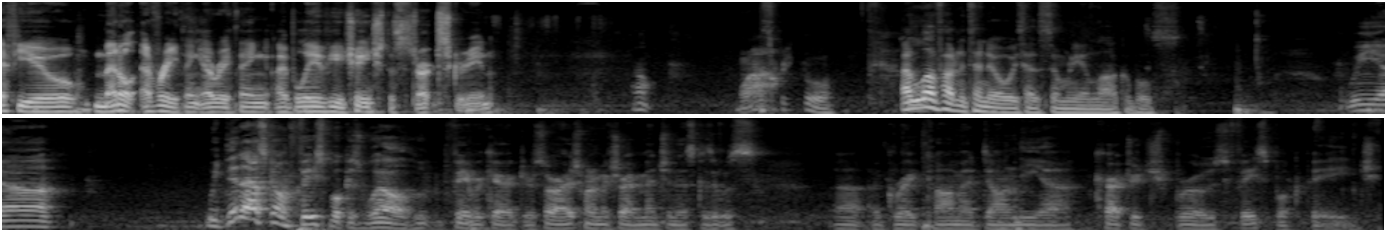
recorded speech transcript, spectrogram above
if you medal everything, everything, I believe you change the start screen. Oh. Wow. That's pretty cool. I love how Nintendo always has so many unlockables. We uh, we did ask on Facebook as well who favorite character. Sorry, I just want to make sure I mention this because it was uh, a great comment on the uh, Cartridge Bros Facebook page,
